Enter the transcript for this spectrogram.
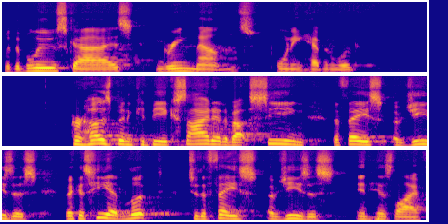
with the blue skies and green mountains pointing heavenward. Her husband could be excited about seeing the face of Jesus because he had looked to the face of Jesus in his life.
